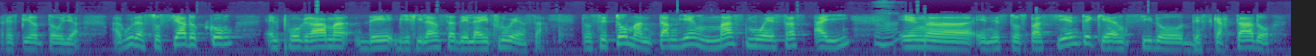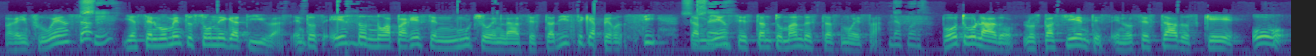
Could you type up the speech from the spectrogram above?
respiratorias agudas asociado con el programa de vigilancia de la influenza. Entonces toman también más muestras ahí en, ah, en, estos pacientes que han sido descartados para influenza y hasta el momento son negativas. Entonces eso no aparece mucho en las estadísticas, pero sí también se están tomando estas muestras. Por otro lado, los pacientes en los estados que o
